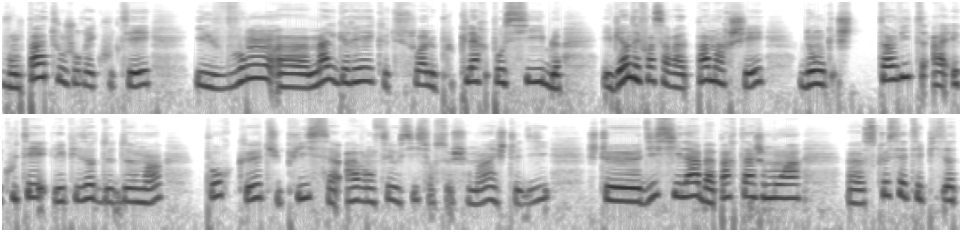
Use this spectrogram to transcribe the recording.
vont pas toujours écouter, ils vont, euh, malgré que tu sois le plus clair possible, et eh bien des fois ça va pas marcher. Donc je t'invite à écouter l'épisode de demain pour que tu puisses avancer aussi sur ce chemin. Et je te dis, je te d'ici là, bah, partage-moi euh, ce que cet épisode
